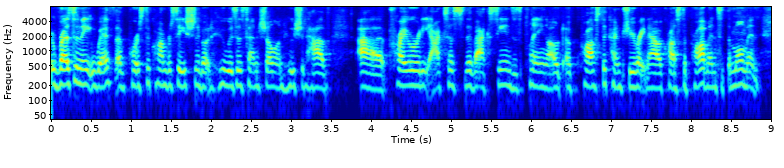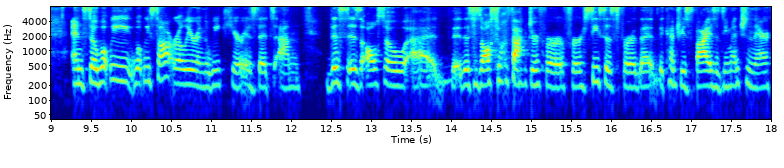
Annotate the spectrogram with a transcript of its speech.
resonate with. Of course, the conversation about who is essential and who should have uh, priority access to the vaccines is playing out across the country right now, across the province at the moment. And so, what we what we saw earlier in the week here is that um, this is also uh, th- this is also a factor for for CSIS for the the country's spies, as you mentioned there.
